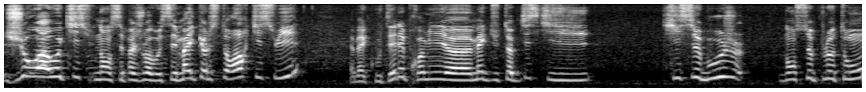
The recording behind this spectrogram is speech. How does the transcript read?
Joao qui suit. Non, c'est pas Joao, c'est Michael Storer qui suit. Eh ben écoutez, les premiers euh, mecs du top 10 qui, qui se bougent dans ce peloton.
